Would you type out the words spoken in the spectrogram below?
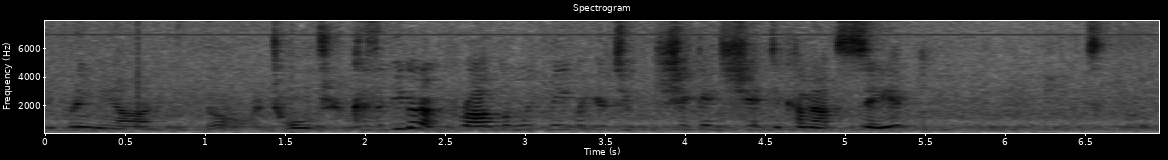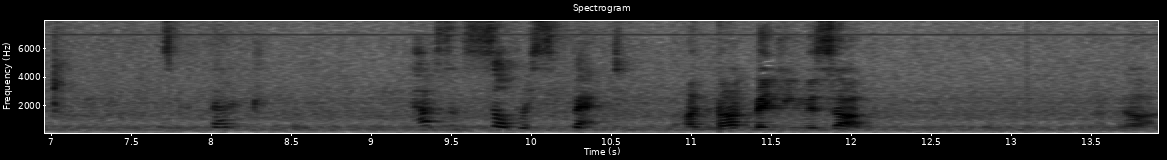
You're putting me on. No, I told you. Because if you got a problem with me, but you're too chicken shit to come out and say it, it's, it's pathetic. Have some self-respect. I'm not making this up. I'm not.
